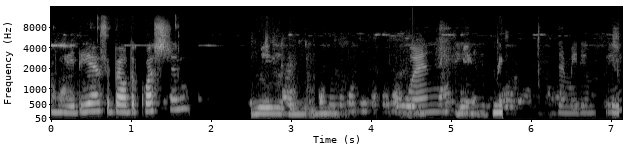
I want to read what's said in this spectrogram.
Any ideas about the question? When did the meeting finish?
